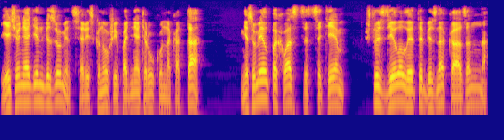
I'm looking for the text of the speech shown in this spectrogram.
Еще ни один безумец, рискнувший поднять руку на кота, не сумел похвастаться тем, что сделал это безнаказанно.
